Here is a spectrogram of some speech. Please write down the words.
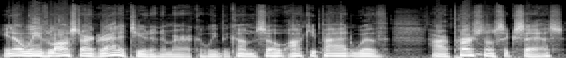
You know, we've lost our gratitude in America. We become so occupied with our personal success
